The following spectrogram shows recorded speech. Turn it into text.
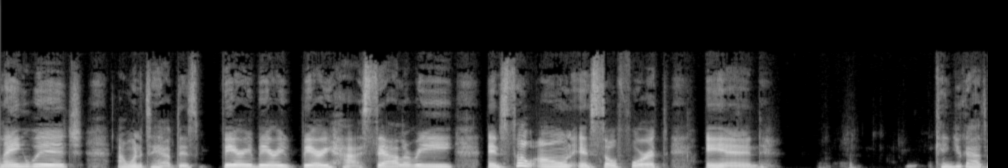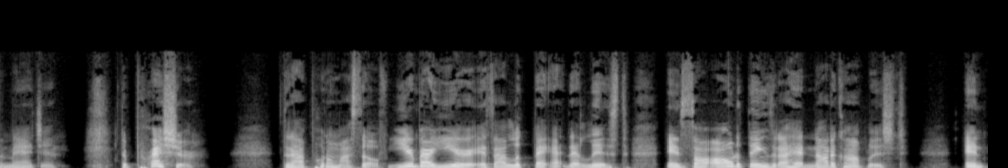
language. I wanted to have this very, very, very high salary and so on and so forth. And can you guys imagine the pressure that I put on myself year by year as I looked back at that list and saw all the things that I had not accomplished and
